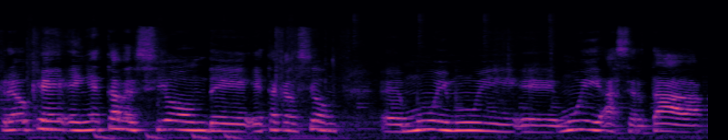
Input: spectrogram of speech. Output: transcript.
creo que en esta versión de esta canción eh, muy, muy, eh, muy acertada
